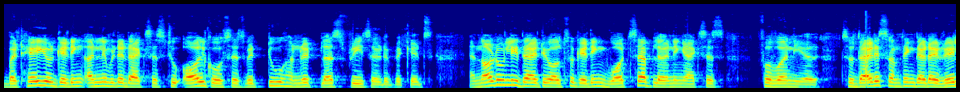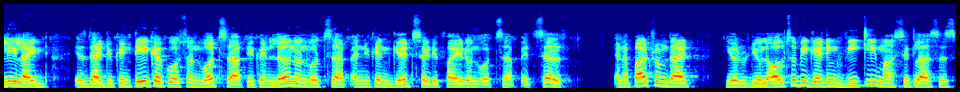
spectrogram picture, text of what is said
But here you're getting unlimited access to all courses with 200 plus free certificates. And not only that, you're also getting WhatsApp learning access for one year. So that is something that I really liked is that you can take a course on WhatsApp, you can learn on WhatsApp and you can get certified on WhatsApp itself. And apart from that, you you'll also be getting weekly masterclasses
